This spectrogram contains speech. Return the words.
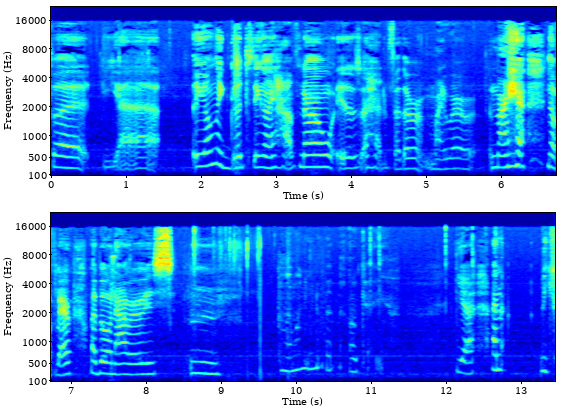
But yeah, the only good thing I have now is a head feather. My rare, my not rare, my bow and arrows. Mm. Okay, yeah, and because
